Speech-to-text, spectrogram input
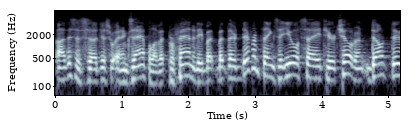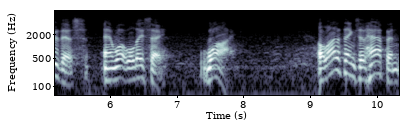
uh, this is uh, just an example of it, profanity, but, but there are different things that you will say to your children, don't do this. And what will they say? Why? A lot of things that happen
